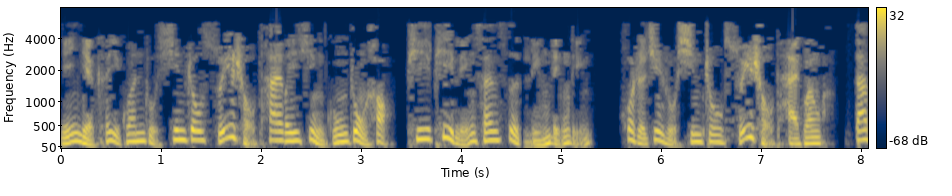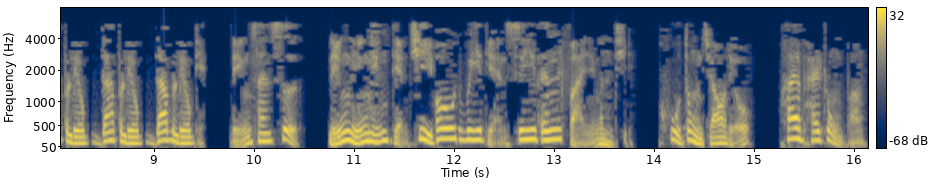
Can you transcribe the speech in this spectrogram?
您也可以关注新州随手拍微信公众号 pp 零三四零零零，或者进入新州随手拍官网 www 点零三四零零零点 t o v 点 cn 反映问题。互动交流，拍拍重磅。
